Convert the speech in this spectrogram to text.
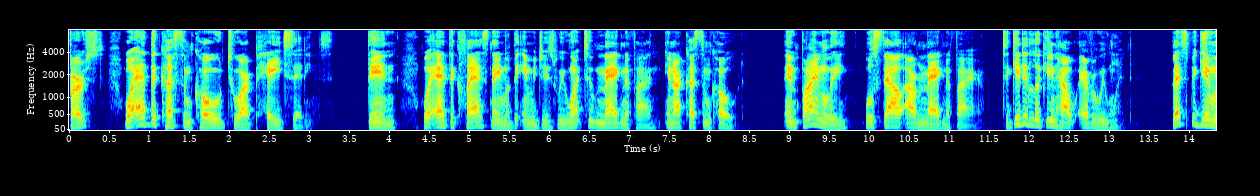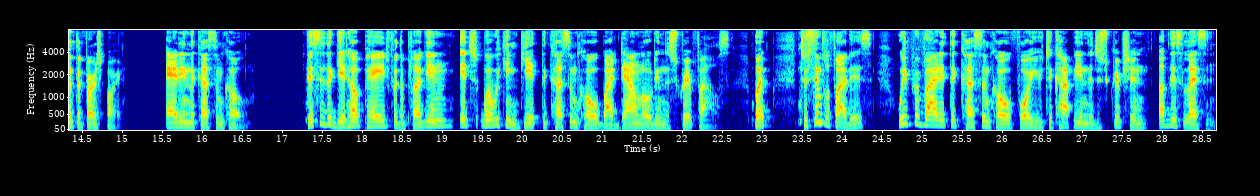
First, we'll add the custom code to our page settings. Then, we'll add the class name of the images we want to magnify in our custom code. And finally, we'll style our magnifier to get it looking however we want. Let's begin with the first part, adding the custom code. This is the GitHub page for the plugin. It's where we can get the custom code by downloading the script files. But to simplify this, we provided the custom code for you to copy in the description of this lesson.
